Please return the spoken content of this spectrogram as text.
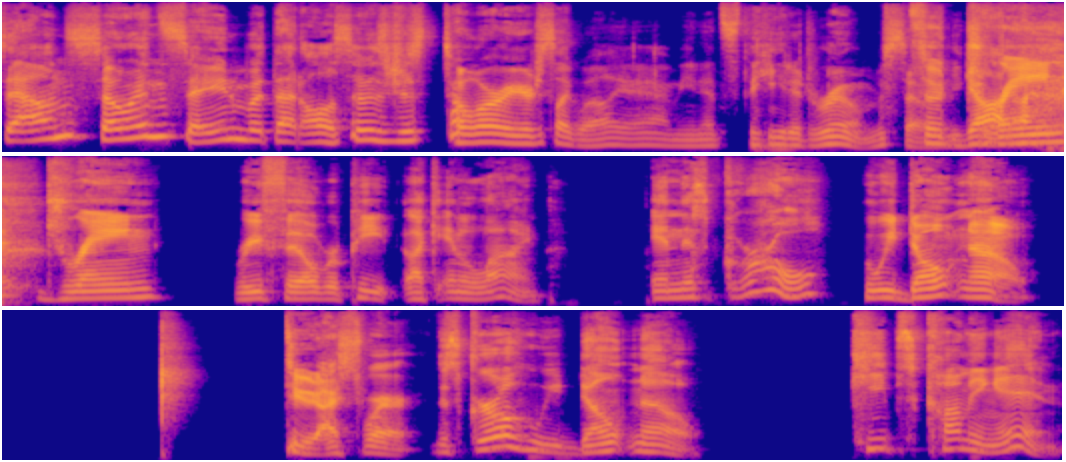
sounds so insane, but that also is just tour. You're just like, well, yeah, I mean, it's the heated room. So, so drain, drain, refill, repeat, like in a line. And this girl who we don't know, dude, I swear, this girl who we don't know keeps coming in.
